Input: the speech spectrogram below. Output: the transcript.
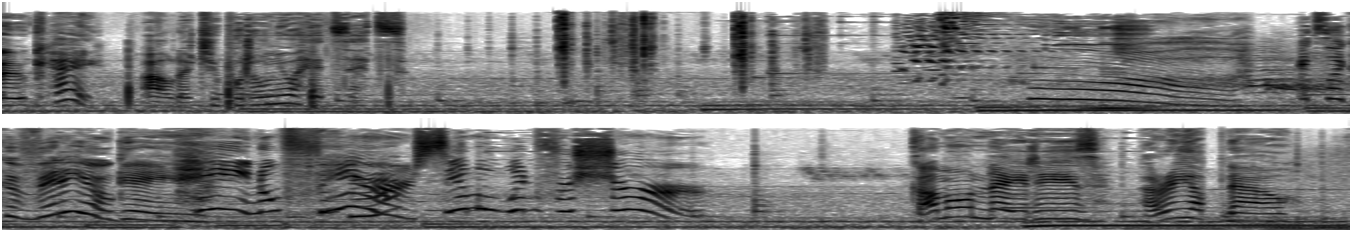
Okay, I'll let you put on your headsets. Whoa, it's like a video game. Hey, no fair! Sam will win for sure! Come on, ladies. Hurry up now.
